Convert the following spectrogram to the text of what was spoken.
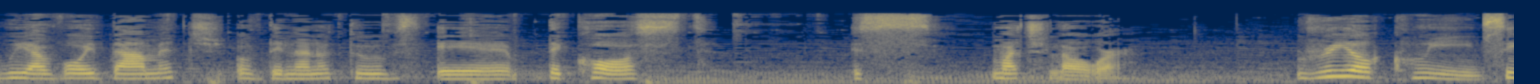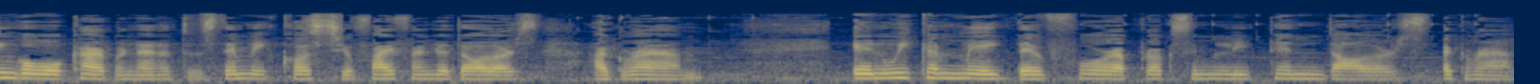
We avoid damage of the nanotubes. Uh, the cost is much lower. Real clean single carbon nanotubes, they may cost you $500 a gram. And we can make them for approximately $10 a gram.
